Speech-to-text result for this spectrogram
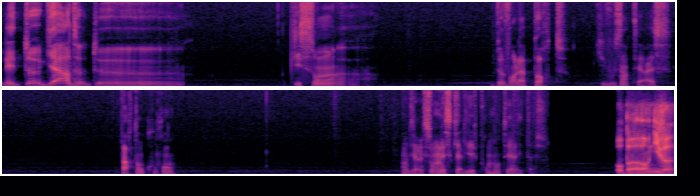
les deux gardes de... qui sont euh, devant la porte qui vous intéresse partent en courant en direction de l'escalier pour monter à l'étage. Bon bah on y va.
